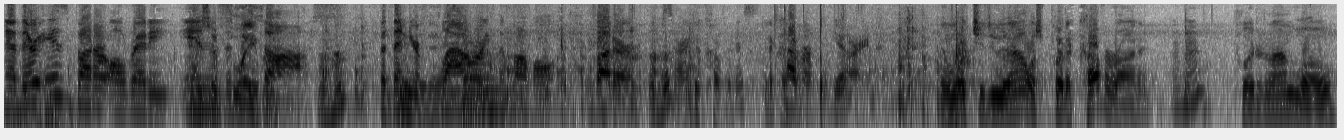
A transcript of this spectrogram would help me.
Now there is butter already in a the flavor. sauce, Uh-huh. but then Give you're me that flouring cover. the bubble butter. Uh-huh, Sorry, the cover. This, The the, cover. cover. Yep. Sorry. And what you do now is put a cover on it, Mm-hmm. put it on low,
